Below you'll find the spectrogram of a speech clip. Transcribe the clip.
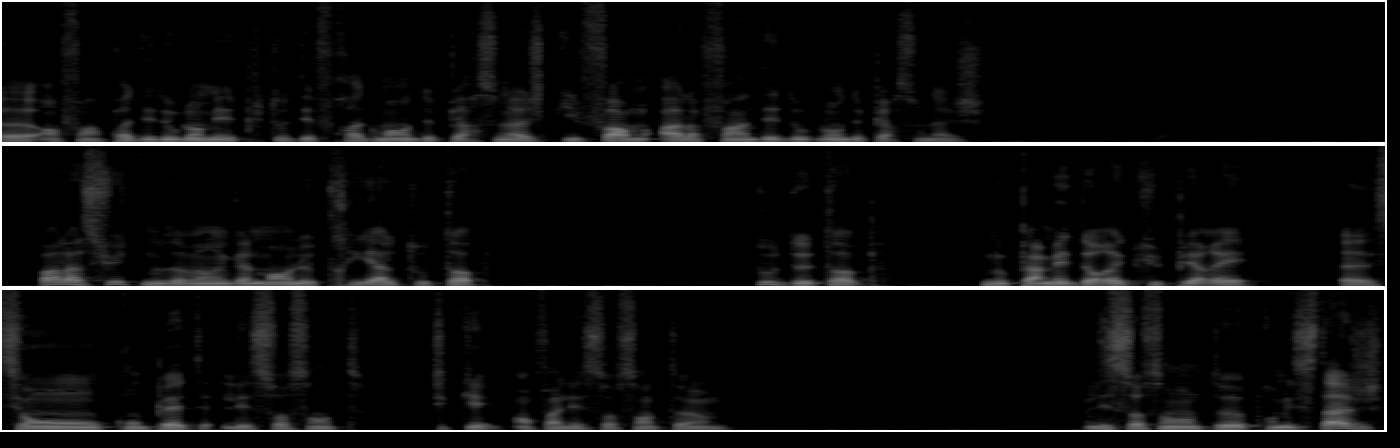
euh, enfin pas des doublons mais plutôt des fragments de personnages qui forment à la fin des doublons de personnages. Par la suite, nous avons également le trial to top, tout de top, qui nous permet de récupérer, euh, si on complète les 60 tickets, enfin les 60, les 60 premiers stages,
